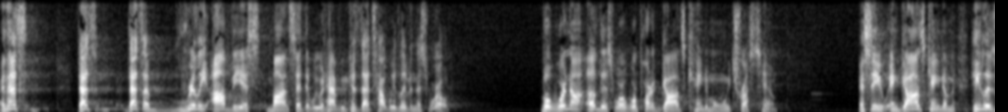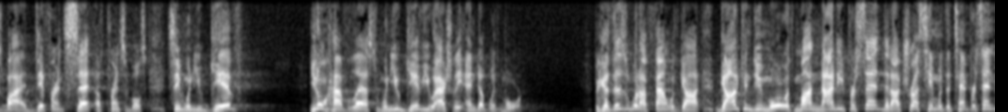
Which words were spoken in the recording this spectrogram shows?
And that's, that's, that's a really obvious mindset that we would have because that's how we live in this world. But we're not of this world, we're part of God's kingdom when we trust Him. And see, in God's kingdom, He lives by a different set of principles. See, when you give, you don't have less. When you give, you actually end up with more. Because this is what I found with God. God can do more with my 90% that I trust Him with the 10%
